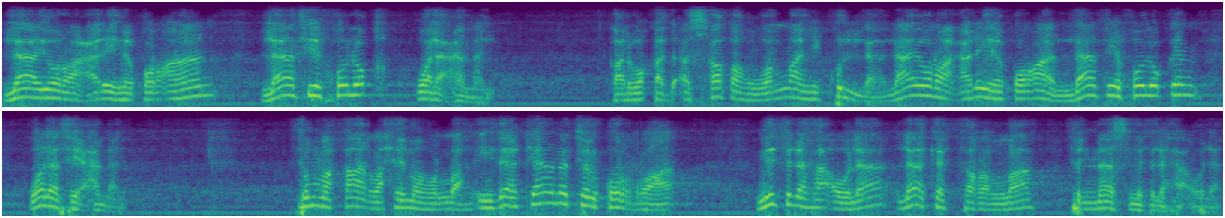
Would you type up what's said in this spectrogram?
لا يرى عليه القرآن لا في خلق ولا عمل. قال وقد أسقطه والله كله. لا يرى عليه القرآن لا في خلق ولا في عمل. ثم قال رحمه الله إذا كانت القراء مثل هؤلاء لا كثر الله في الناس مثل هؤلاء.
